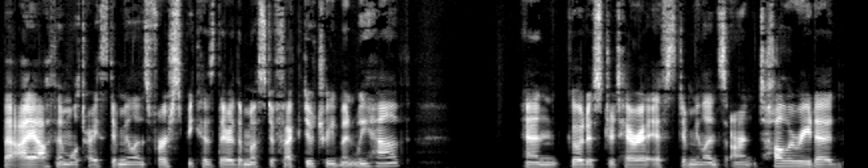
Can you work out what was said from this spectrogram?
but I often will try stimulants first because they're the most effective treatment we have, and go to Strattera if stimulants aren't tolerated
